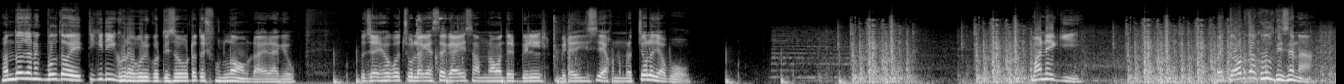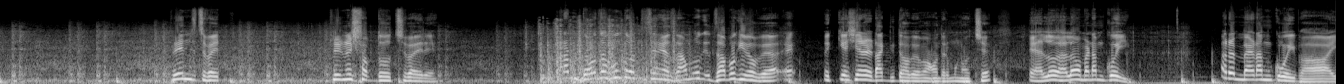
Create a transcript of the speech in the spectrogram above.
সন্দেহজনক বলতে ওই টিকিটই ঘোরাঘুরি করতেছে ওটা তো শুনলাম আমরা এর আগেও। তো যাই হোক ও চলে গেছে গাইস আমরা আমাদের বিল মেটাই দিয়েছি এখন আমরা চলে যাব। মানে কি? ভাই দরজা খুলতেছে না? ট্রেন যাচ্ছে ভাই ট্রেনের শব্দ হচ্ছে বাইরে। আর আমি দরজা খুলতে পারতেছি না যাব যাব কীভাবে? ক্যাশিয়ারে ডাক দিতে হবে আমাদের মনে হচ্ছে। হ্যালো হ্যালো ম্যাডাম কই? আরে ম্যাডাম কই ভাই?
